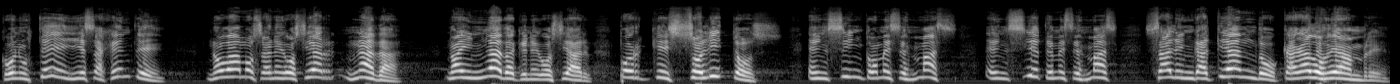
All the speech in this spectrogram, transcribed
con usted y esa gente no vamos a negociar nada. no hay nada que negociar, porque solitos en cinco meses más, en siete meses más, salen gateando, cagados de hambre.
